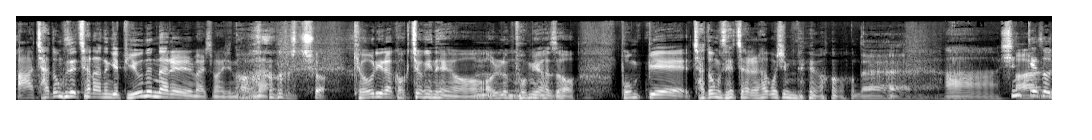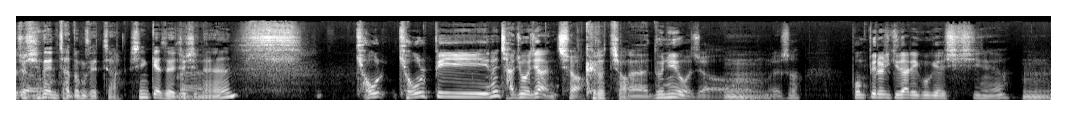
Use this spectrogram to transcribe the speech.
아 자동 세차라는 게 비 오는 날을 말씀하시는 거구나. 아, 그렇죠. 겨울이라 걱정이네요. 음. 얼른 봄이 와서 봄비에 자동 세차를 하고 싶네요. 네. 아 신께서 아, 주시는 자동 세차, 신께서 해주시는. 네. 겨울 겨울비는 자주 오지 않죠. 그렇죠. 네, 눈이 오죠. 음. 그래서 봄비를 기다리고 계시네요. 음.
